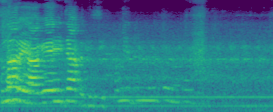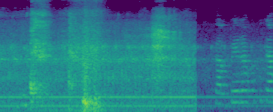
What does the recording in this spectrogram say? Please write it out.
ਸੁਨਾਰੇ ਆ ਗਏ ਇਹੀ ਝਾਕਦੀ ਸੀ। ਚੱਲ ਪੀ ਲੈ ਪੁੱਤ ਚਾਹ।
